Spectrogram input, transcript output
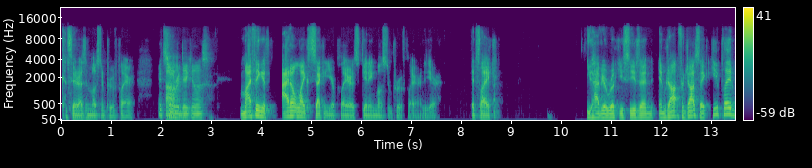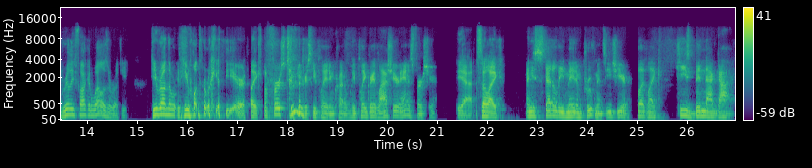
considered as the most improved player. It's so um, ridiculous. My thing is, I don't like second year players getting most improved player of the year. It's like you have your rookie season, and for Josh's sake, he played really fucking well as a rookie. He run the he won the rookie of the year. Like the first two years, he played incredible. He played great last year and his first year. Yeah. So like, and he steadily made improvements each year. But like, he's been that guy.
